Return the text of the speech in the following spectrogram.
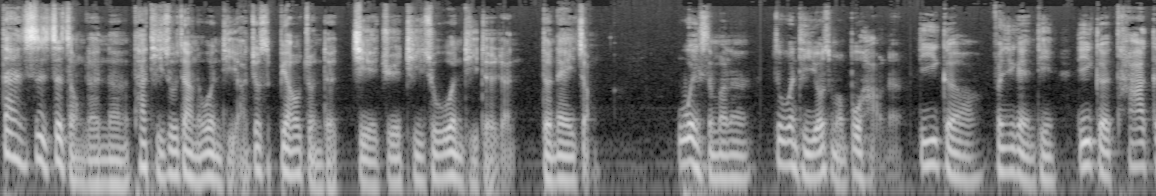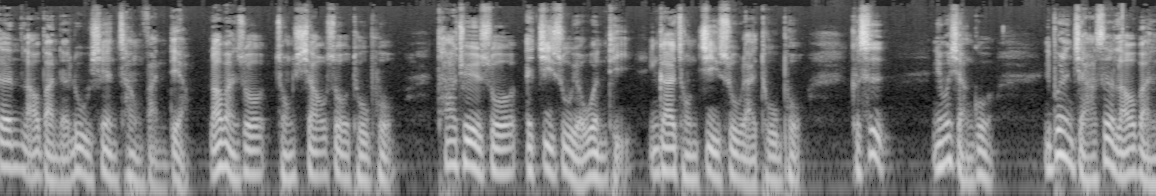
但是这种人呢，他提出这样的问题啊，就是标准的解决提出问题的人的那一种。为什么呢？这问题有什么不好呢？第一个哦，分析给你听。第一个，他跟老板的路线唱反调。老板说从销售突破。他却说：“哎，技术有问题，应该从技术来突破。可是，你有没有想过，你不能假设老板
